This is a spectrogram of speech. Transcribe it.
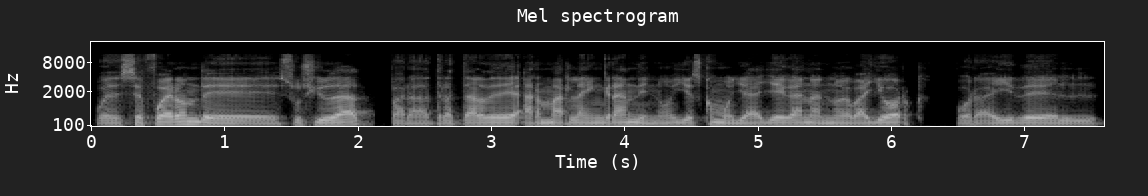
pues se fueron de su ciudad para tratar de armarla en grande, ¿no? Y es como ya llegan a Nueva York por ahí del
